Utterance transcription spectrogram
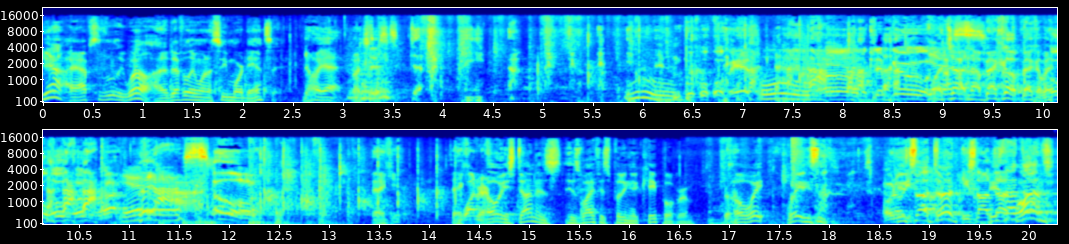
yeah, I absolutely will. I definitely want to see more dancing. Oh yeah, watch this. Ooh. Oh, yes. Oh, look at him go. Yes. Watch out now! Back up! Back up! Oh, oh, oh, ah. Yes. oh. Thank you. Thank you. Wonderful. very Oh, he's done. His his wife is putting a cape over him. Oh wait, wait, he's not. Oh, no, he's, not, done. He's not he's done. Not done.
